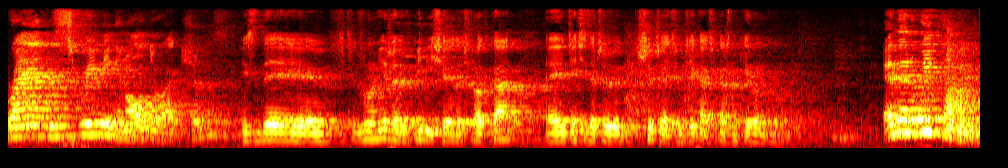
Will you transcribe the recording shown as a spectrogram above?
ran screaming in all directions. Więc gdy żołnierze wbili się do środka, dzieci zaczęły krzyczeć, uciekać w każdym kierunku. And then we come into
